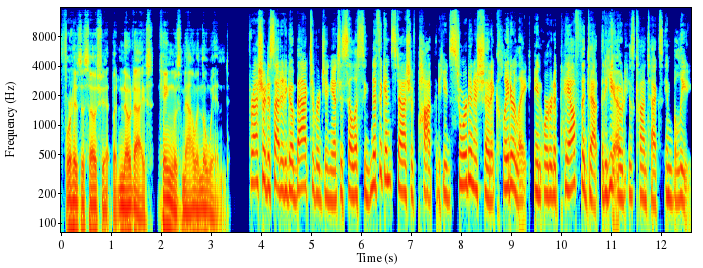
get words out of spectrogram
for his associate, but no dice. King was now in the wind. Thrasher decided to go back to Virginia to sell a significant stash of pot that he had stored in a shed at Claytor Lake in order to pay off the debt that he owed his contacts in Belize.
